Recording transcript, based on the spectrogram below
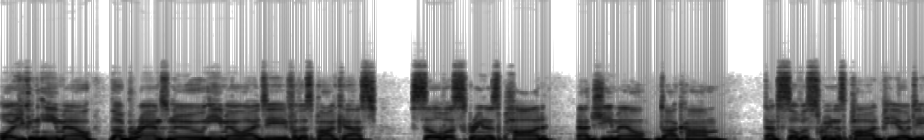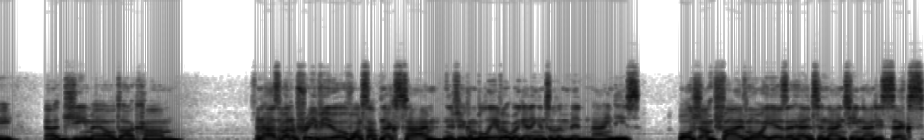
or you can email the brand new email ID for this podcast, silverscreenerspod at gmail.com. That's silverscreenerspod, P-O-D, at gmail.com. And how's about a preview of what's up next time? If you can believe it, we're getting into the mid 90s. We'll jump five more years ahead to 1996,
